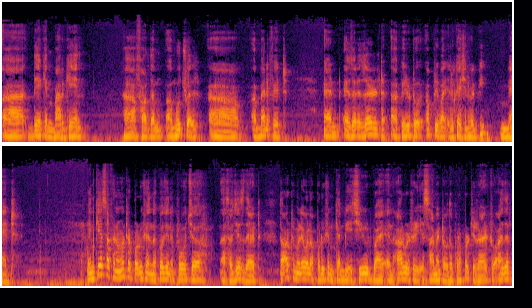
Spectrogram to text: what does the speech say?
uh, they can bargain for the mutual benefit and as a result a period of optimal allocation will be made in case of environmental pollution, the Coasean approach uh, suggests that the optimal level of pollution can be achieved by an arbitrary assignment of the property right to either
